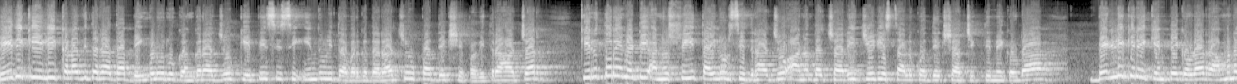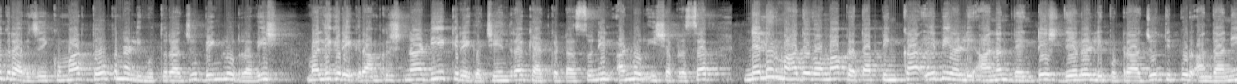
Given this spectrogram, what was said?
ವೇದಿಕೆಯಲ್ಲಿ ಕಲಾವಿದರಾದ ಬೆಂಗಳೂರು ಗಂಗರಾಜು, ಕೆಪಿಸಿಸಿ ಹಿಂದುಳಿದ ವರ್ಗದ ರಾಜ್ಯ ಉಪಾಧ್ಯಕ್ಷೆ ಪವಿತ್ರ ಆಚಾರ್, ಕಿರುತೆರೆ ನಟಿ ಅನುಶ್ರೀ, ತೈಲೂರು ಸಿದ್ದರಾಜು ಆನಂದಾಚಾರಿ, ಜೆಡಿಎಸ್ ತಾಲೂಕು ಅಧ್ಯಕ್ಷ ಚಿಕ್ತಿಮೇಗೌಡ ಬೆಳ್ಳಿಗೆರೆ ಕೆಂಪೇಗೌಡ, ರಾಮನಗರ ವಿಜಯಕುಮಾರ್, ತೋಪನಹಳ್ಳಿ ಮುತ್ತುರಾಜು, ಬೆಂಗಳೂರು ರವೀಶ್ ಮಲ್ಲಿಗೆರೆ ರಾಮಕೃಷ್ಣ ಡಿಕೆರೆ ಗಜೇಂದ್ರ, ಕ್ಯಾತ್ಕಟ್ಟ ಸುನಿಲ್, ಅಣ್ಣೂರ್ ಈಶಾ ಪ್ರಸಾದ್ ನೆಲ್ಲೂರು ಮಹಾದೇವಮ್ಮ ಪ್ರತಾಪ್ ಪಿಂಕ, ಎಬಿಹಳ್ಳಿ ಆನಂದ್ ವೆಂಕಟೇಶ್ ದೇವರಳ್ಳಿ ಪುಟ್ಟರಾಜು ತಿಪ್ಪೂರ್ ಅಂದಾನಿ,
